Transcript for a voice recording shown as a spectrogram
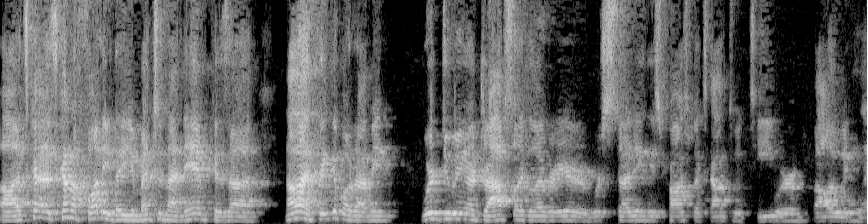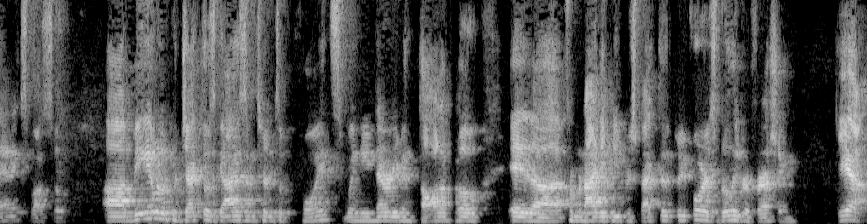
uh, it's kind of it's kind of funny that you mentioned that name because uh, now that I think about it, I mean, we're doing our draft cycle every year. We're studying these prospects down to a T. We're evaluating landing spots. So uh, being able to project those guys in terms of points when you never even thought about it uh, from an IDP perspective before is really refreshing. Yeah,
